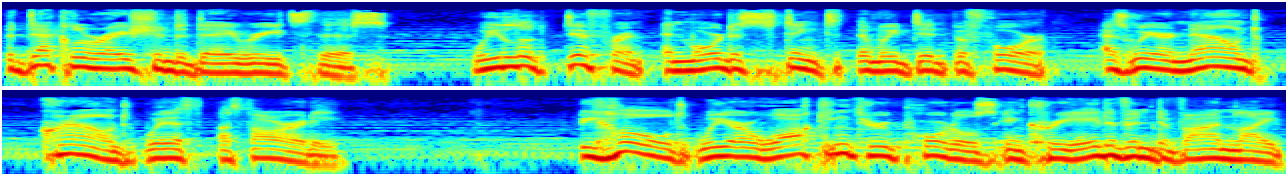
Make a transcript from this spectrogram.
The declaration today reads this We look different and more distinct than we did before, as we are now crowned with authority. Behold, we are walking through portals in creative and divine light,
